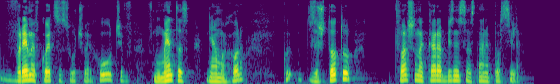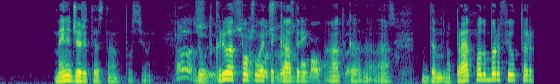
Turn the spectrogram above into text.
време, в което се случва, е хубаво, че в, в момента няма хора, защото това ще накара бизнеса да стане по-силен. Менеджерите да станат по-силни. Да, да откриват по-хубавите кадри. А, така, да, да, да направят по-добър филтър.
